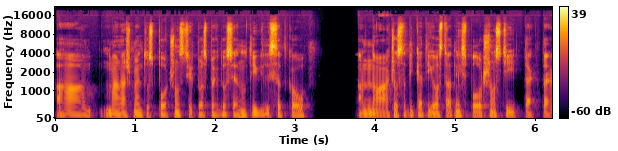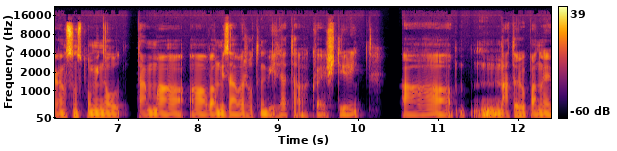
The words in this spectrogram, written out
a manažmentu spoločnosti v prospech dosiahnutých výsledkov. No a čo sa týka tých ostatných spoločností, tak tak ako som spomínal, tam a, a veľmi závažil ten výhľad Q4. A na trhu panuje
